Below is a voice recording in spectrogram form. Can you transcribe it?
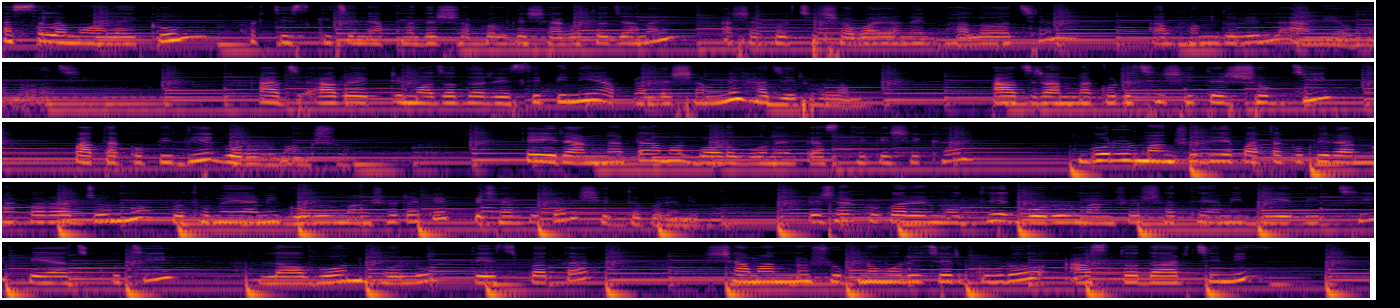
আসসালামু আলাইকুম অর্চিস কিচেনে আপনাদের সকলকে স্বাগত জানাই। আশা করছি সবাই অনেক ভালো আছেন। আলহামদুলিল্লাহ, আমিও ভালো আছি। আজ আরও একটি মজাদার রেসিপি নিয়ে আপনাদের সামনে হাজির হলাম। আজ রান্না করেছি শীতের সবজি, পাতাকপি দিয়ে গরুর মাংস। এই রান্নাটা আমার বড় বোনের কাছ থেকে শেখা। গরুর মাংস দিয়ে পাতাকপি রান্না করার জন্য প্রথমে আমি গরুর মাংসটাকে প্রেশার কুকারে সিদ্ধ করে নেব। প্রেশার কুকারের মধ্যে গরুর মাংসর সাথে আমি দিয়ে দিচ্ছি পেঁয়াজ কুচি লবণ, হলুদ, তেজপাতা, সামান্য শুকনো মরিচের গুঁড়ো, আস্ত দারচিনি,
